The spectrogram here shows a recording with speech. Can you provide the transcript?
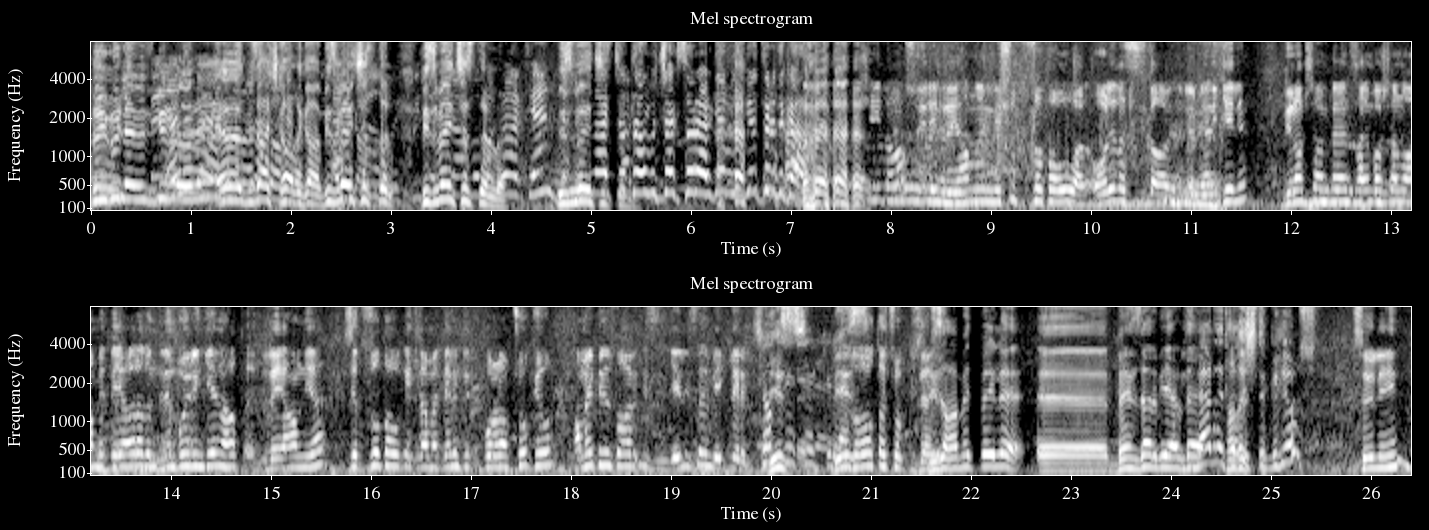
duyguyla özgür öğren. Evet biz aç kaldık abi. Biz Manchester. Biz Manchester'lı. Biz Bunlar Manchester. çatal bıçak sorarken biz götürdük abi. Bir şey daha söyleyeyim. Reyhanlı'nın meşhur tuzla tavuğu var. Oraya da sizi davet ediyorum. Yani gelin. Dün akşam ben Sayın Başkanım Ahmet Bey'i aradım. Dedim buyurun gelin Reyhanlı'ya. Size tuzla tavuk ikram edelim dedi. Program çok yoğun. Ama hepiniz davetlisiniz. Gelirseniz beklerim. Çok Biz- teşekkürler. biz- Tuzla tavuk da çok güzel. Biz Ahmet Bey'le e, benzer bir yerde Biz nerede tanıştık. tanıştık biliyor musun? Söyleyin.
